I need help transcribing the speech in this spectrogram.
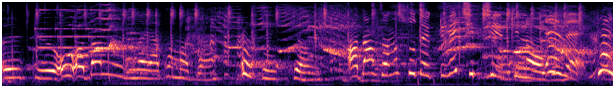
Öykü o adam yüzüne yapamadın. Adam sana su döktü ve çip çirkin oldu. Evet. Gel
